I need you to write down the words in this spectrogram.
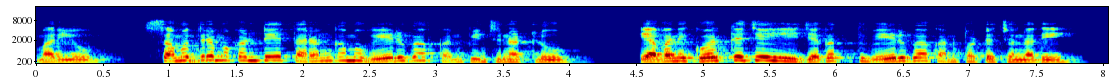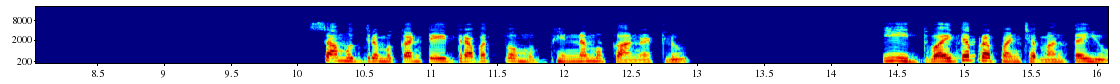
మరియు సముద్రము కంటే తరంగము వేరుగా కనిపించినట్లు ఎవని కోర్కెచే ఈ జగత్తు వేరుగా కనపట్టుచున్నది? సముద్రము కంటే ద్రవత్వము భిన్నము కానట్లు ఈ ద్వైత ప్రపంచమంతయు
